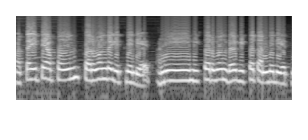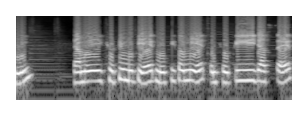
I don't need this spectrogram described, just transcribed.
आता इथे आपण करवंद घेतलेली आहेत आणि ही करवंद विकत आणलेली आहेत मी. त्यामुळे छोटी मोठी आहेत मोठी कमी आहेत पण छोटी जास्त आहेत.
